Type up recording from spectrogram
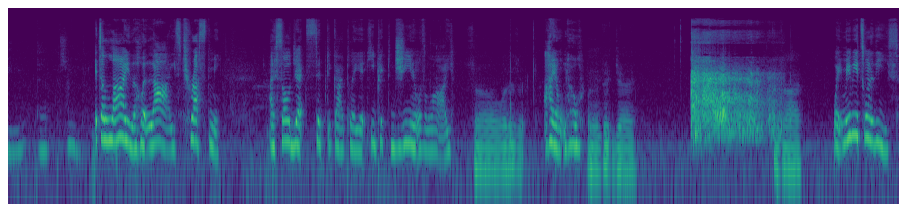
E F G. It's a lie though. It lies. Trust me. I saw Jacksepticeye play it. He picked G and it was a lie. so what is it? I don't know. With a big J. Big I. Wait, maybe it's one of these.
